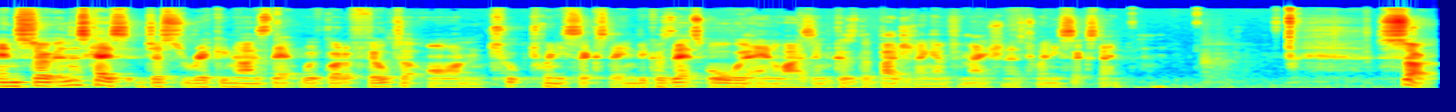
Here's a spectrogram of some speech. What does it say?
And so in this case, just recognize that we've got a filter on 2016 because that's all we're analyzing because the budgeting information is 2016. So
